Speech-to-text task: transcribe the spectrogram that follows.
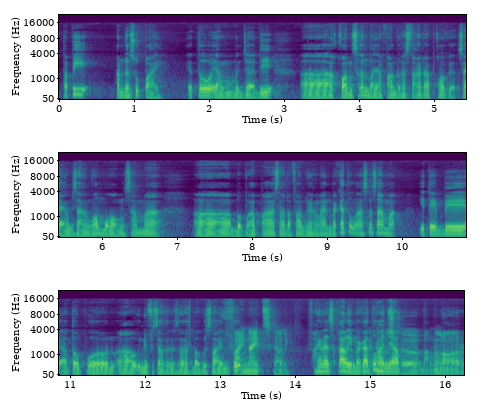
tapi under supply itu yang menjadi uh, concern banyak founder startup. Kalau saya misalnya ngomong sama uh, beberapa startup founder yang lain, mereka tuh ngerasa sama ITB ataupun uh, universitas-universitas bagus lain tuh Finite sekali. finance sekali. Mereka, tuh Mereka hanya harus ke Bangalore,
